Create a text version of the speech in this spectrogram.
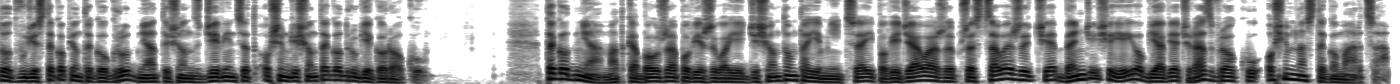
do 25 grudnia 1982 roku. Tego dnia Matka Boża powierzyła jej dziesiątą tajemnicę i powiedziała, że przez całe życie będzie się jej objawiać raz w roku 18 marca.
